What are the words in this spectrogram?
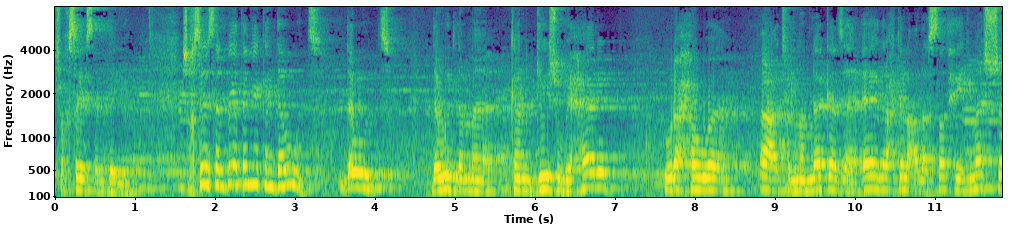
شخصية سلبية. شخصية سلبية تانية كان داود داود داود لما كان جيشه بيحارب وراح هو قعد في المملكة زهقان راح طلع على السطح يتمشى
